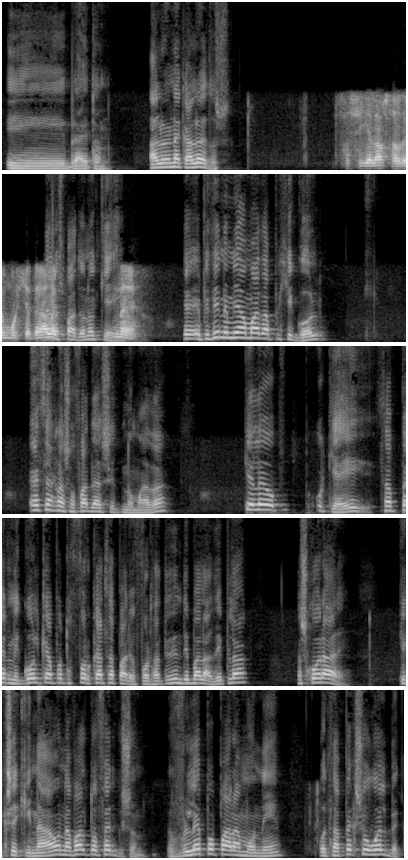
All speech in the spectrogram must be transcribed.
η Brighton; Άλλο ένα καλό έδωσε. Θα σε γελάσω, αλλά δεν μου έρχεται. Τέλος Αλλά... πάντων, οκ. Ναι. Και επειδή είναι μια ομάδα που έχει γκολ, έφτιαχνα στο fantasy την ομάδα και λέω: Οκ, θα παίρνει γκολ και από το φορ. Κάτσε θα πάρει ο φορ. Θα τη δίνει την μπάλα δίπλα να σκοράρει. Και ξεκινάω να βάλω το Φέργκισον. Βλέπω παραμονή ότι θα παίξει ο Βέλμπεκ.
